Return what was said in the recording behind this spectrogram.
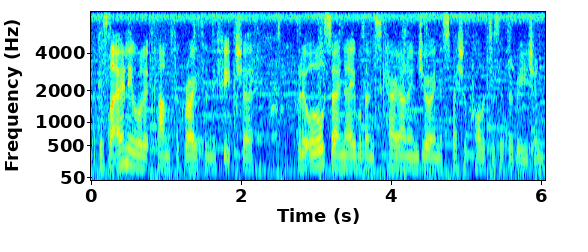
because not only will it plan for growth in the future, but it will also enable them to carry on enjoying the special qualities of the region.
